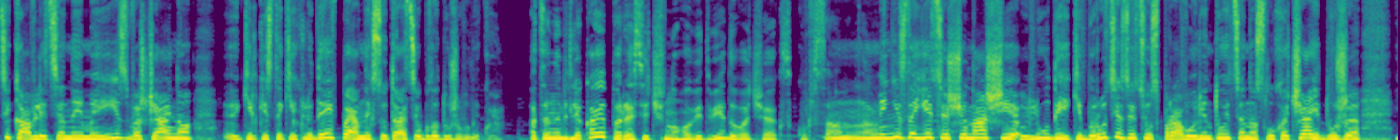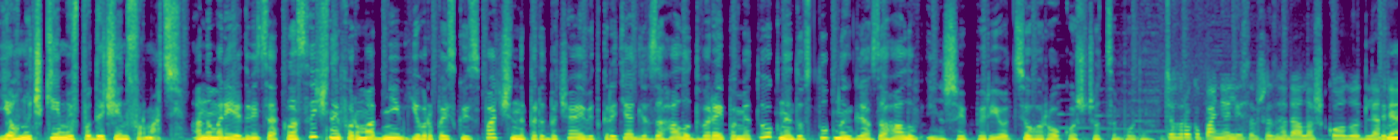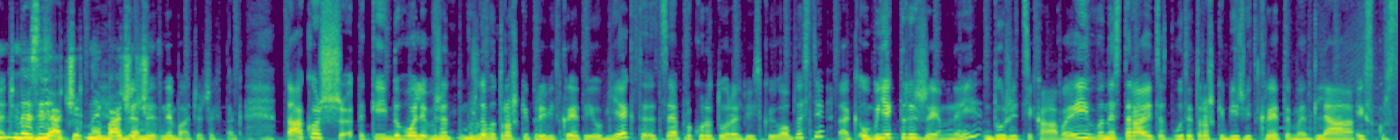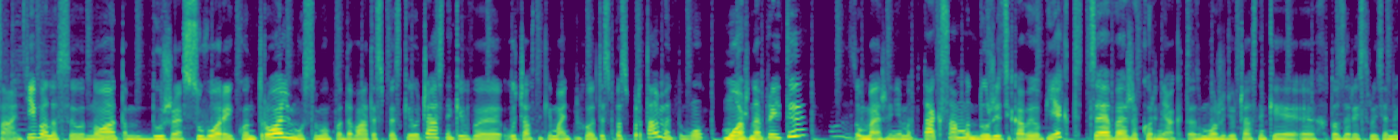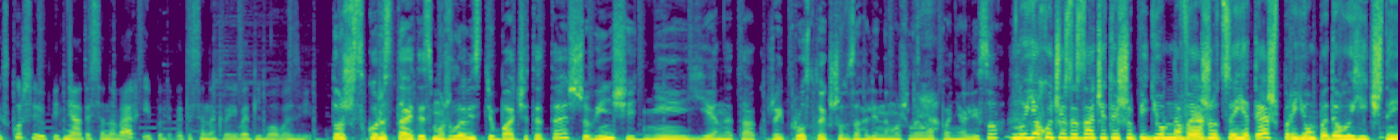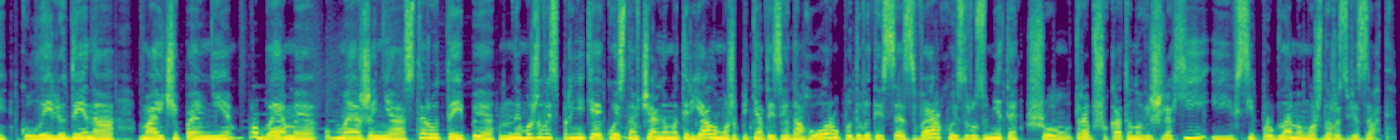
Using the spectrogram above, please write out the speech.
Цікавляться ними, і звичайно, е, кількість таких людей в певних ситуаціях була дуже великою. А це не відлякає пересічного відвідувача, екскурсанта? Мені здається, що наші люди, які беруться за цю справу, орієнтуються на слухача і дуже є гнучкими в подачі інформації. Анна Марія, дивіться, класичний формат днів європейської спадщини передбачає відкриття для загалу дверей пам'яток, недоступних для загалу в інший період цього року. Що це буде? Цього року пані Аліса вже згадала школу для зрячих. Незрячих, не Для бачачих. небачучих, так також такий доволі вже можливо трошки привідкритий об'єкт. Це прокуратура Львівської області. Так, об'єкт режимний, дуже цікавий. Вони стараються бути трошки більш відкритими для екскурсантів, але все одно там дуже суворий контроль. Мусимо подавати списки учасників. Е, Учасники мають приходити з паспортами, тому можна прийти. З обмеженнями так само дуже цікавий об'єкт. Це вежа Корняк. Та зможуть учасники, е, хто зареєструється на екскурсію, піднятися наверх і подивитися на краєвид Львова звідти. Тож скористайтесь можливістю бачити те, що в інші дні є не так вже й просто, якщо взагалі неможливо, пані Алісо. Ну я хочу зазначити, що підйом на вежу це є теж прийом педагогічний, коли людина, маючи певні проблеми, обмеження, стереотипи, неможливість прийняття якогось навчального матеріалу, може піднятися нагору, подивитися зверху і зрозуміти, що треба шукати нові шляхи, і всі проблеми можна розв'язати.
